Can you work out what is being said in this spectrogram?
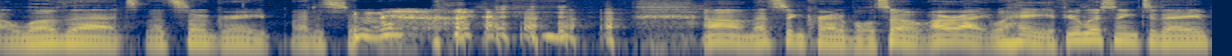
I love that. That's so great. That is so. um, that's incredible. So, all right. Well, hey, if you're listening today,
